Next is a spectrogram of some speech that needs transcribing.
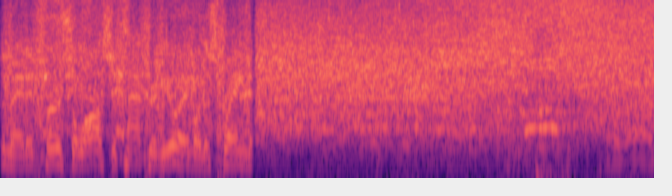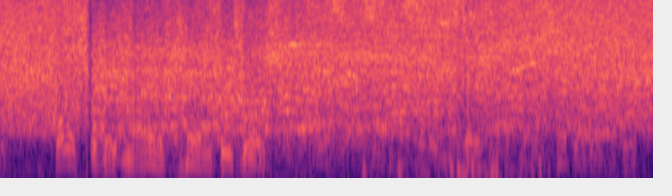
Estimated first the loss of Patrick Ewing with a sprained. All right. Bullets have made nine of ten free throws. Which is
